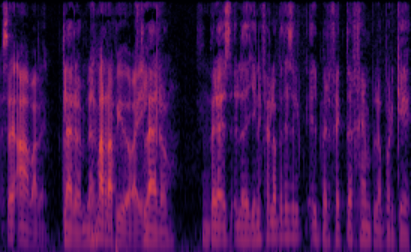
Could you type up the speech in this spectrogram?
Se- Ah, vale. Claro, en plan. Es más rápido ahí. Claro. Hmm. Pero es- lo de Jennifer López es el, el perfecto ejemplo porque,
